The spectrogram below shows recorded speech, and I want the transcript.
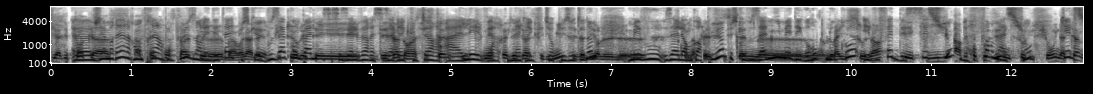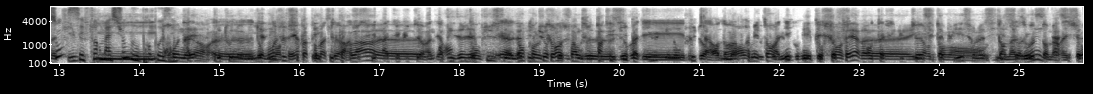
J'aimerais rentrer un peu plus dans les détails puisque vous accompagnez ces éleveurs et ces agriculteurs à aller vers une agriculture plus autonome, mais vous allez encore plus loin puisque vous animez des groupes locaux et vous faites des sessions de formation. Quelles sont ces formations que vous proposez? Alors, moi je ne suis pas formateur, je suis agriculteur adhérent. plus l'agriculture je participe à des dans un premier temps à des groupes pour ce faire, euh, il s'est appuyé sur le site, dans ma zone, dans ma région.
